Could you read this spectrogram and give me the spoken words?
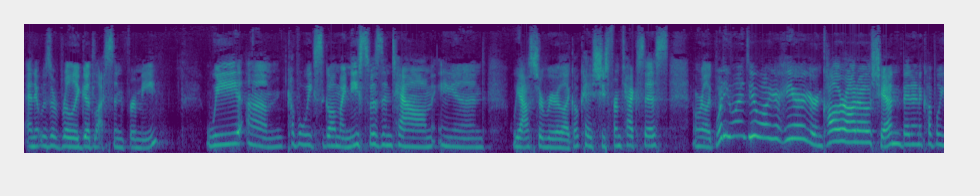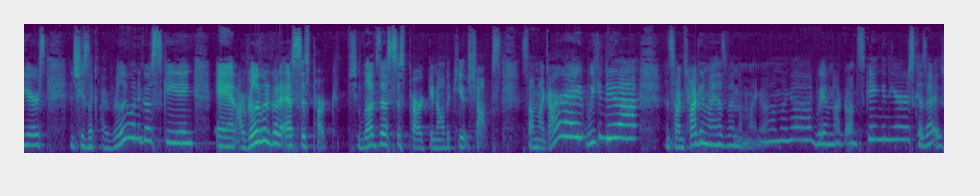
and it was a really good lesson for me. We, um, a couple weeks ago, my niece was in town, and we asked her, we were like, okay, she's from Texas. And we're like, what do you want to do while you're here? You're in Colorado. She hadn't been in a couple years. And she's like, I really want to go skiing and I really want to go to Estes Park. She loves Estes Park and all the cute shops. So I'm like, all right, we can do that. And so I'm talking to my husband. I'm like, oh my God, we have not gone skiing in years because that is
